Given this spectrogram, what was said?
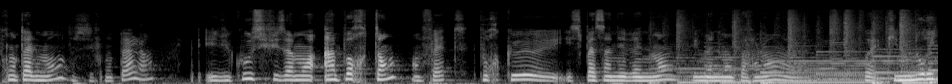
frontalement, c'est frontal, hein, et du coup suffisamment important en fait pour que euh, il se passe un événement, humainement parlant, euh, ouais, qui nous nourrit.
